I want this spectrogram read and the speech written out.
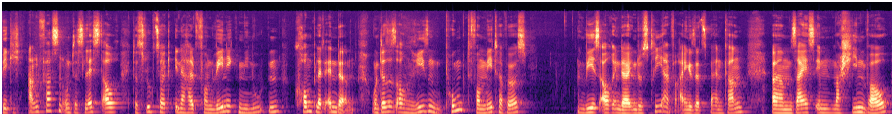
wirklich anfassen und das lässt auch das Flugzeug innerhalb von wenigen Minuten komplett ändern. Und das ist auch ein Riesenpunkt vom Metaverse, wie es auch in der Industrie einfach eingesetzt werden kann, ähm, sei es im Maschinenbau,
